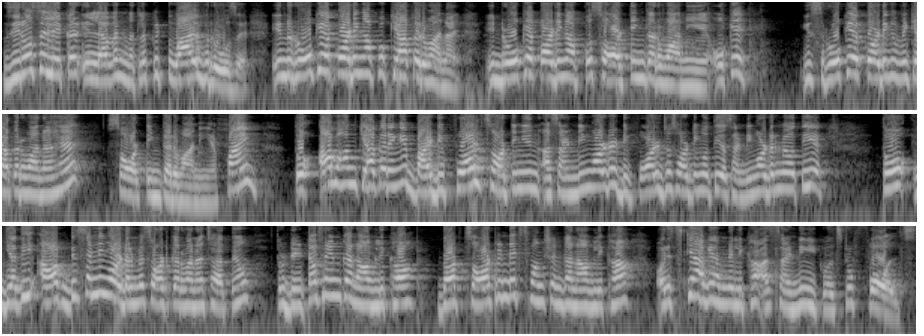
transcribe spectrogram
ज़ीरो से लेकर इलेवन मतलब कि ट्वेल्व रोज है। इन रो के अकॉर्डिंग आपको क्या करवाना है? इन रो के अकॉर्डिंग आपको सॉर्टिंग करवानी है ओके इस रो के अकॉर्डिंग हमें क्या करवाना है? सॉर्टिंग करवानी है। फाइन तो अब हम क्या करेंगे? By default sorting in ascending order default जो सॉर्टिंग होती है असेंडिंग ऑर्डर में होती है। तो यदि आप डिसेंडिंग ऑर्डर में सॉर्ट करवाना चाहते हो तो डेटा फ्रेम का नाम लिखा डॉट सॉर्ट इंडेक्स फ़ंक्शन का नाम लिखा, और इसके आगे हमने लिखा असेंडिंग इक्वल्स टू फॉल्स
